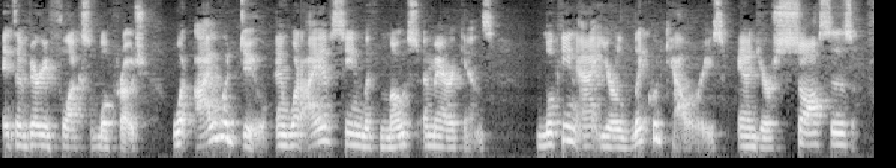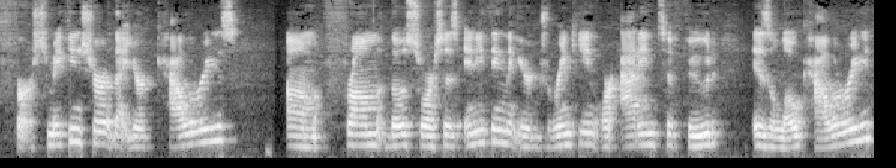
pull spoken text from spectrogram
it's a very flexible approach. What I would do, and what I have seen with most Americans, looking at your liquid calories and your sauces first, making sure that your calories um, from those sources, anything that you're drinking or adding to food is low calorie,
